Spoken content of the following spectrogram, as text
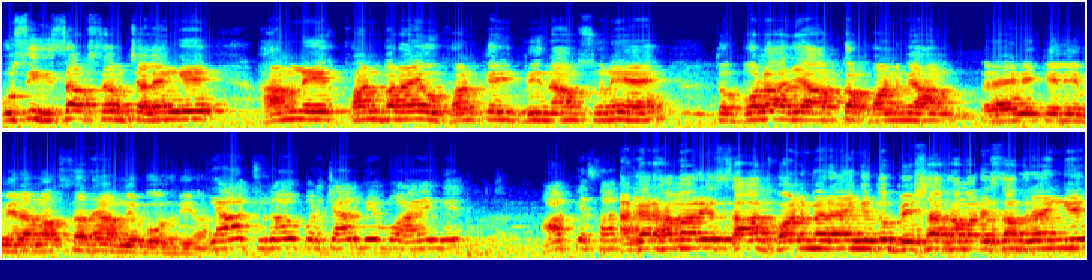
उसी हिसाब से हम चलेंगे। हमने एक फंड बनाया वो फंड के भी नाम सुने हैं तो बोला जी आपका फंड में हम रहने के लिए मेरा मकसद है हमने बोल दिया। क्या चुनाव प्रचार में वो आएँगे आपके साथ अगर हमारे साथ फंड में रहेंगे तो बेशक हमारे साथ रहेंगे।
